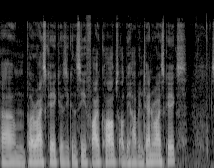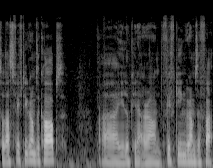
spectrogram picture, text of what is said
Um, per rice cake, as you can see, five carbs. I'll be having 10 rice cakes. So that's 50 grams of carbs. Uh, you're looking at around 15 grams of fat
